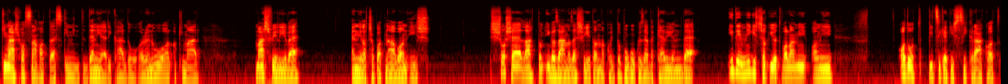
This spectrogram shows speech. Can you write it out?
ki más használhatta ezt ki, mint Daniel Ricardo a Renault-val, aki már másfél éve ennél a csapatnál van, és sose láttam igazán az esélyét annak, hogy dobogó közelbe kerüljön, de idén mégiscsak jött valami, ami adott picike kis szikrákat,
